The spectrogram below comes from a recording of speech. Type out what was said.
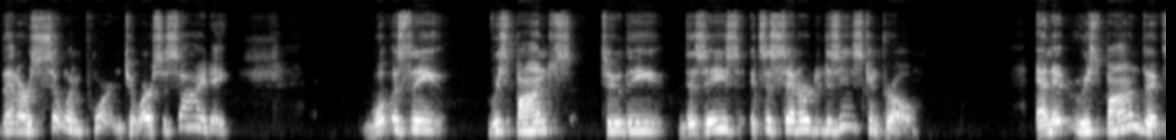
that are so important to our society. What was the response to the disease. It's a center to disease control. And it responded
